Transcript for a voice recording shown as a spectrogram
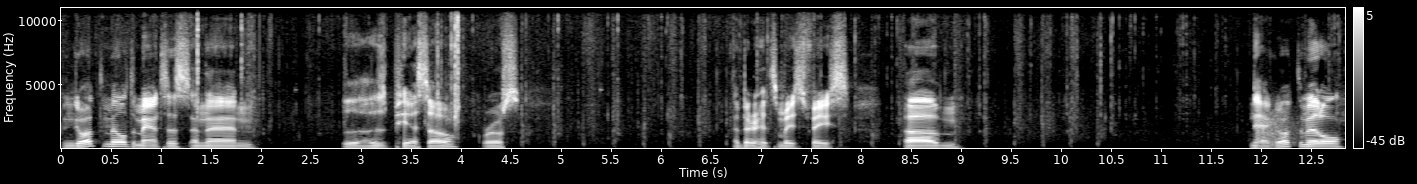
We can go up the middle to Mantis and then... Ugh, this is PSO. Gross. I better hit somebody's face. Um... Yeah, go up the middle.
